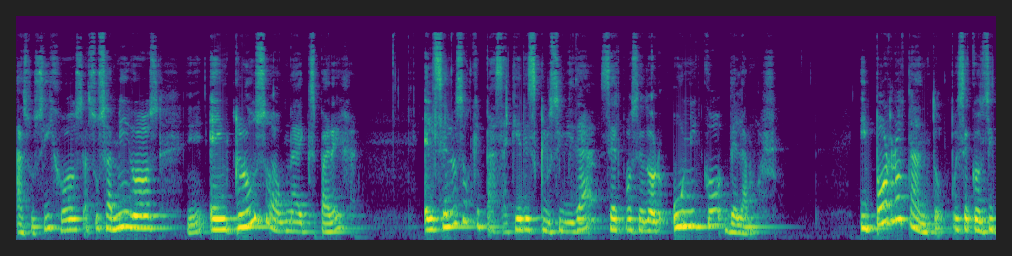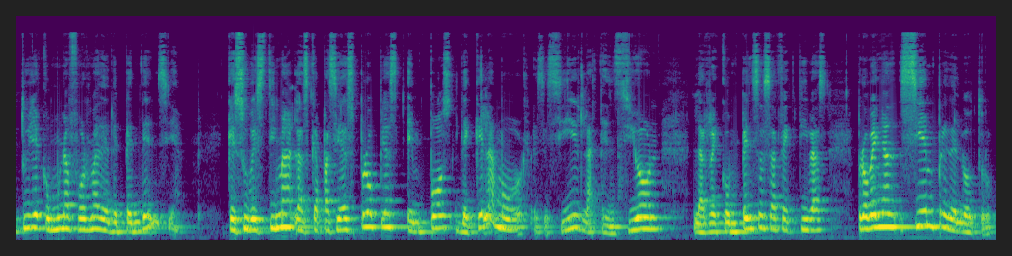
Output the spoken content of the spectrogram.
a sus hijos, a sus amigos e incluso a una expareja. El celoso, ¿qué pasa? Quiere exclusividad, ser poseedor único del amor. Y por lo tanto, pues se constituye como una forma de dependencia que subestima las capacidades propias en pos de que el amor, es decir, la atención, las recompensas afectivas, provengan siempre del otro,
